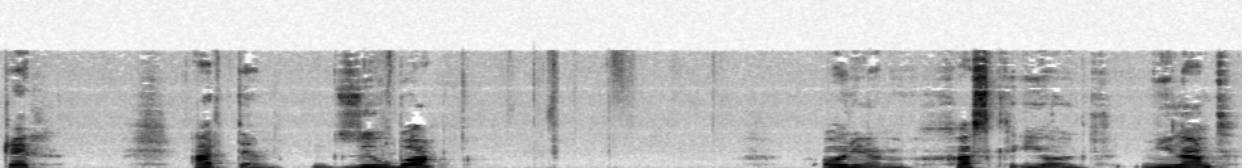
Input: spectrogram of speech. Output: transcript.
Czech. Artem Gzyuba. Orion Husk-Jolt Miland.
